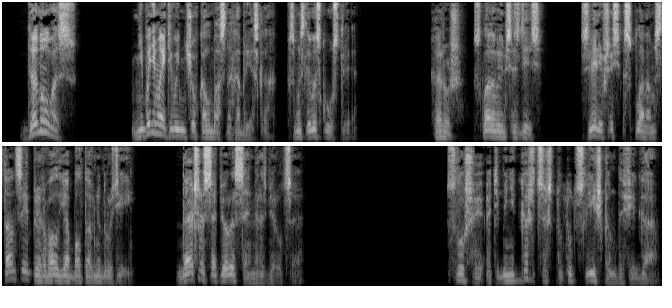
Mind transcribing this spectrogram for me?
— Да ну вас! Не понимаете вы ничего в колбасных обрезках, в смысле в искусстве. — Хорош, складываемся здесь. Сверившись с планом станции, прервал я болтовню друзей. Дальше саперы сами разберутся. — Слушай, а тебе не кажется, что тут слишком дофига?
